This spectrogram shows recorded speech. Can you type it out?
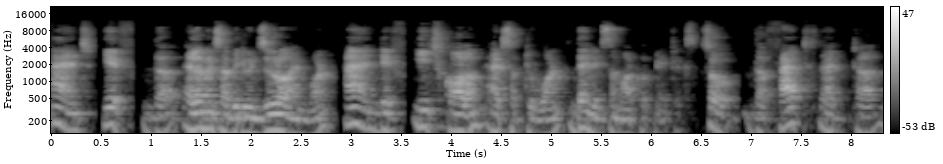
and if the elements are between 0 and 1, and if each column adds up to 1, then it's a Markov matrix. So the fact that uh,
